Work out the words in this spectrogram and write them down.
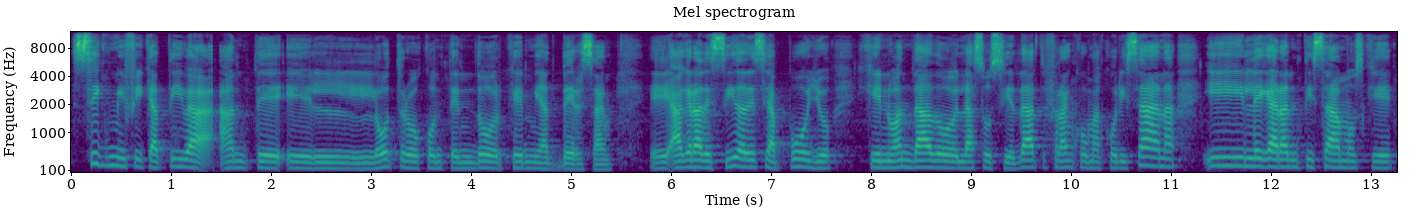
significativa ante el otro contendor que me adversan. Eh, agradecida de ese apoyo que nos han dado la sociedad franco-macorizana y le garantizamos que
